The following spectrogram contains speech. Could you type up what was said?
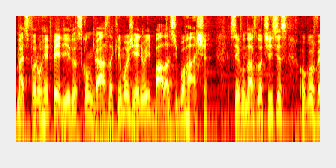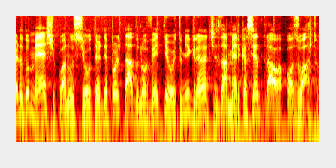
mas foram repelidos com gás lacrimogênio e balas de borracha. Segundo as notícias, o governo do México anunciou ter deportado 98 migrantes da América Central após o ato.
